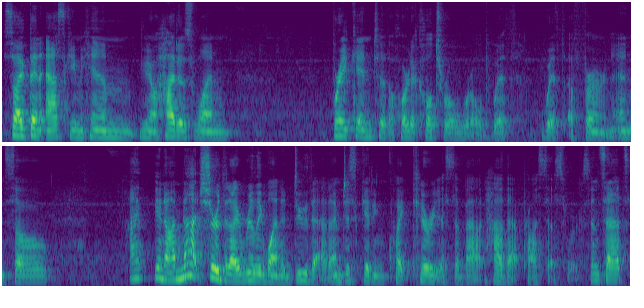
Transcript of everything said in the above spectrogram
so I've been asking him, you know, how does one break into the horticultural world with with a fern. And so I you know, I'm not sure that I really want to do that. I'm just getting quite curious about how that process works since that's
